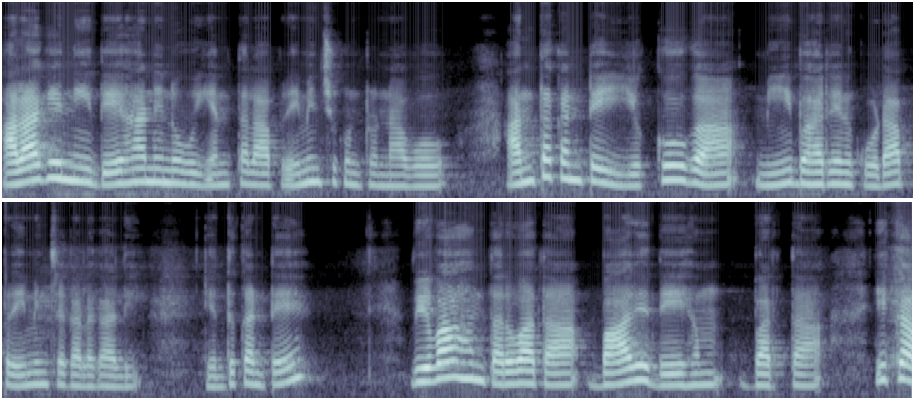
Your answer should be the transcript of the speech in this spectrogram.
అలాగే నీ దేహాన్ని నువ్వు ఎంతలా ప్రేమించుకుంటున్నావో అంతకంటే ఎక్కువగా మీ భార్యను కూడా ప్రేమించగలగాలి. ఎందుకంటే వివాహం తరువాత భార్య దేహం భర్త. ఇక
